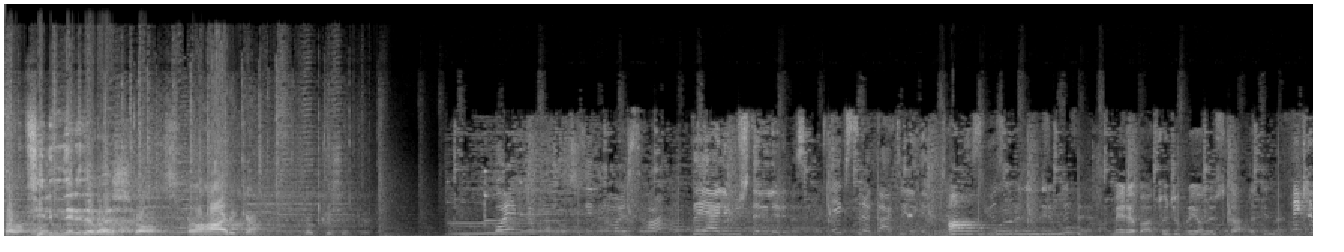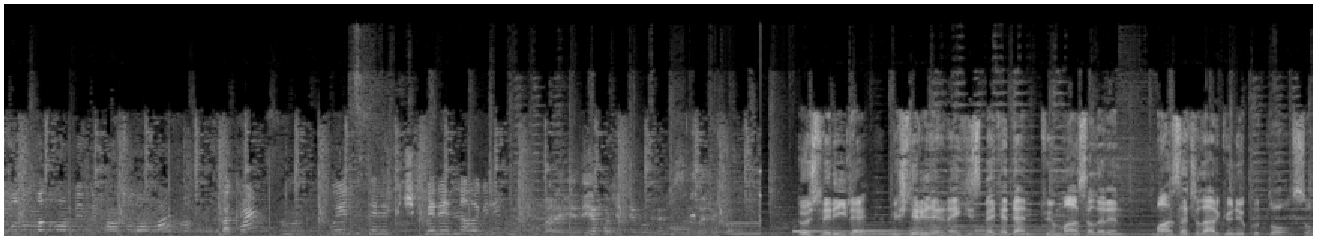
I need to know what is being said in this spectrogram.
Tamam. Filmleri de var. Tamam. Ya, harika. Çok teşekkür ederim. Bu ayakkabının 37 numarası var mı? Değerli müşterilerimiz. Ekstra kartıyla geleceğiz. Aa bu ürün indirimli mi? Merhaba çocuk reyonu üst katta değil mi? Peki bununla kombin bir pantolon var mı? Bakar mısınız? Bu elbisenin küçük bedenini alabilir miyim? Bunları hediye paketi yapabilir misiniz acaba? Özveriyle müşterilerine hizmet eden tüm mağazaların Mağazacılar Günü kutlu olsun.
